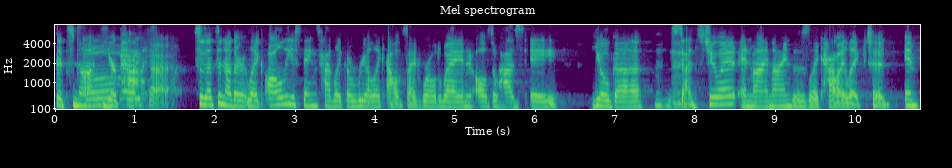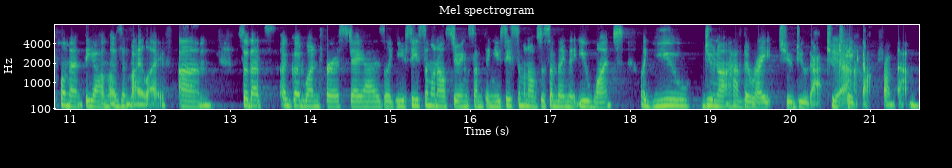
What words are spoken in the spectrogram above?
that's not your Oh, I path. like. So that's another like all these things have like a real like outside world way and it also has a yoga Mhm. sense to it in my mind is like how I like to implement the yamas in my life. Um, so that's a good one for Asteya is like you see someone else doing something, you see someone else do something that you want, like you do not have the right to do that, to Yeah. take that from them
